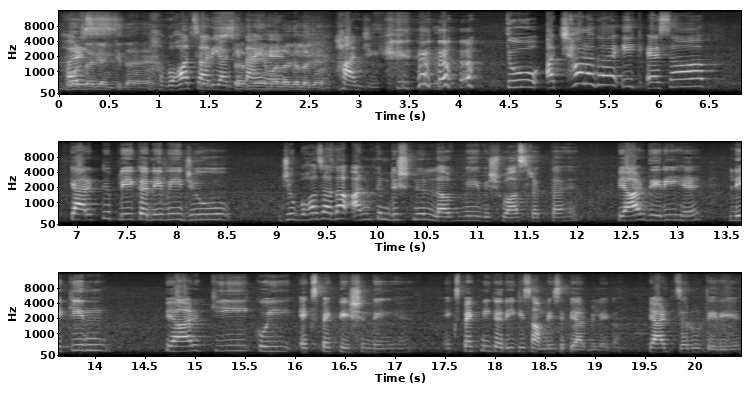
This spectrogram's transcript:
बहुत सारी अंकिताएँ हैं। बहुत सारी अंकिताएँ हैं। हैं। हाँ जी। तो अच्छा लगा एक ऐसा कैरेक्टर प्ले करने में जो जो बहुत ज़्यादा अनकंडीशनल लव में विश्वास रखता है। प्यार दे रही है लेकिन प्यार की कोई एक्सपेक्टेशन नहीं है। एक्सपेक्ट नहीं करी कि सामने से प्यार मिलेगा। प्यार ज़रूर दे रही है।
